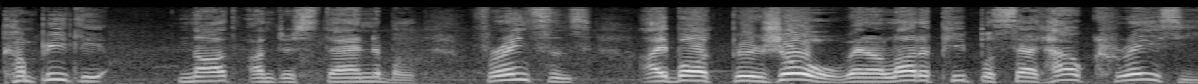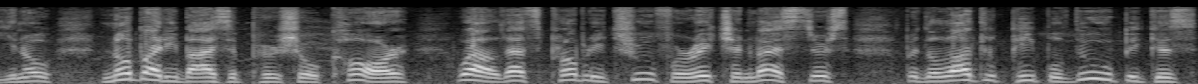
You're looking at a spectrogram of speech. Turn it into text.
completely not understandable. For instance, I bought Peugeot where a lot of people said, how crazy, you know, nobody buys a Peugeot car. Well, that's probably true for rich investors, but a lot of people do because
